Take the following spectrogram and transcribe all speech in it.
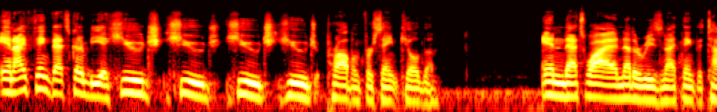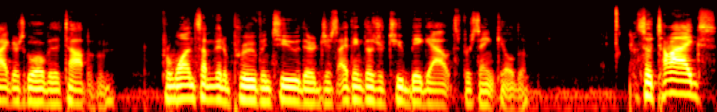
And I think that's going to be a huge, huge, huge, huge problem for St. Kilda. And that's why another reason I think the Tigers go over the top of them. For one, something to prove, and two, they're just I think those are two big outs for St. Kilda. So Tigers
